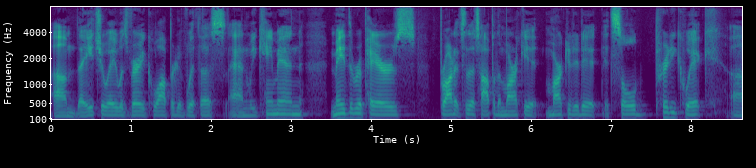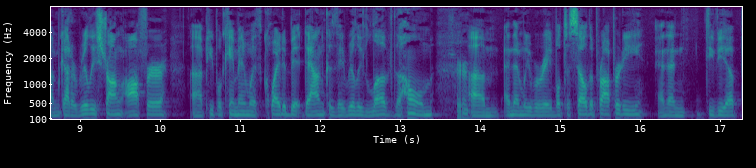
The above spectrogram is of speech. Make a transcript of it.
Um, the HOA was very cooperative with us, and we came in, made the repairs brought it to the top of the market, marketed it. It sold pretty quick, um, got a really strong offer. Uh, people came in with quite a bit down because they really loved the home. Um, and then we were able to sell the property and then divvy up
